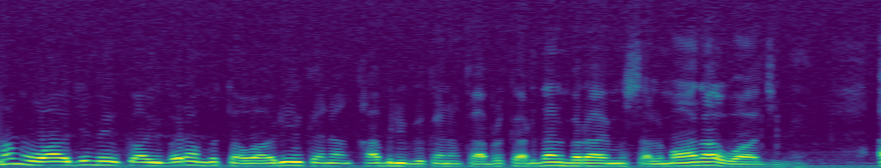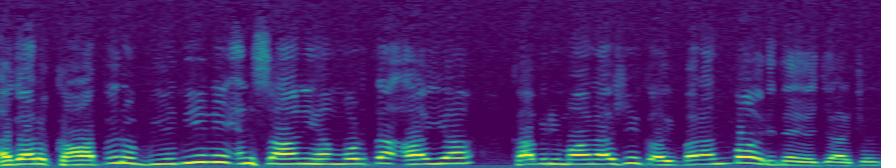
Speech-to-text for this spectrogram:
ہم واجب ہیں کہ آئی برا متواری کنن، قبری بکنن، قبر کردن برای مسلمانا واجب ہے اگر کافر و بیدین انسانی ہم مرتا آیا قبری معنی کہ آئی برند بار دیں جائے چون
